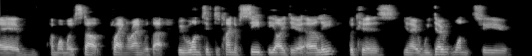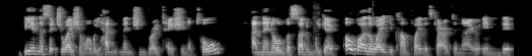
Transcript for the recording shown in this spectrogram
Um, and when we start playing around with that, we wanted to kind of seed the idea early because, you know, we don't want to be in the situation where we hadn't mentioned rotation at all. And then all of a sudden we go, oh, by the way, you can't play this character now in the,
